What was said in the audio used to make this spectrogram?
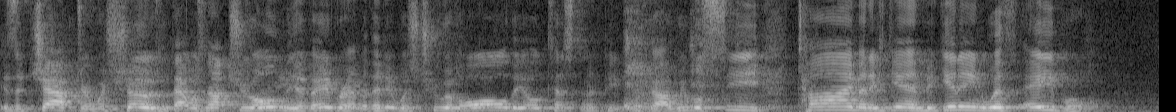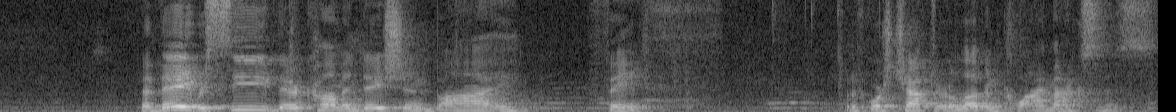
is a chapter which shows that that was not true only of Abraham, but that it was true of all the Old Testament people of God. We will see time and again, beginning with Abel, that they received their commendation by faith. But of course, chapter 11 climaxes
